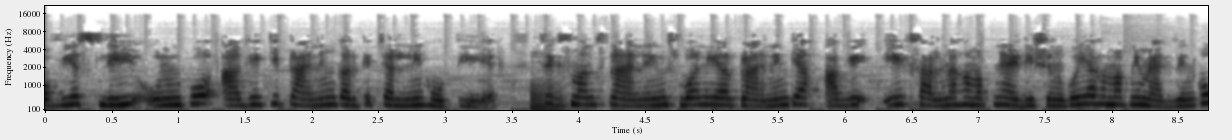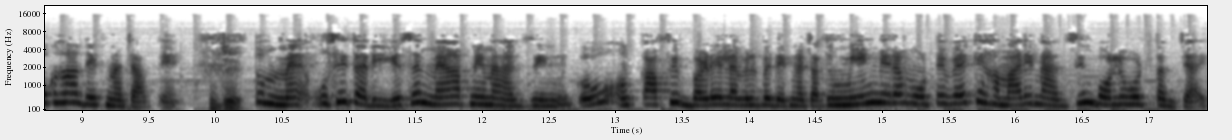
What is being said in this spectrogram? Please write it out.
ऑब्वियसली उनको आगे की प्लानिंग करके चलनी होती है। Six months planning one year planning या आगे एक साल में हम अपने एडिशन को या हम अपनी मैगजीन को कहाँ देखना चाहते हैं? जी। तो मैं उसी तरीके से मैं अपनी मैगजीन को काफ़ी बड़े लेवल पे देखना चाहती हूँ। मेन मेरा मोटिव है कि हमारी मैगजीन बॉलीवुड तक जाए।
